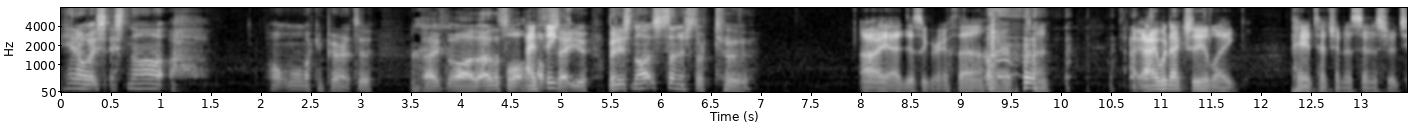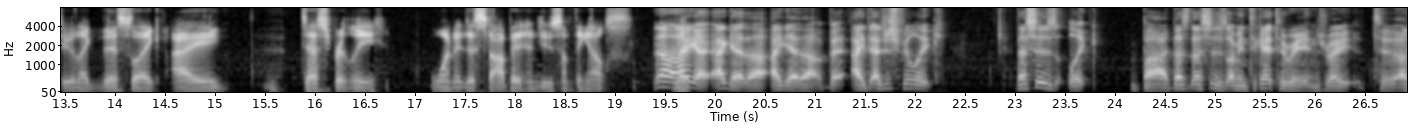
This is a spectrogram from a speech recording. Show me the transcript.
You know, it's it's not. What, what am I comparing it to? I, well, that's a lot I upset think- you, but it's not Sinister Two. Ah, I I disagree with that. 100%. I, I would actually like pay attention to Sinister Two. Like this, like I desperately wanted to stop it and do something else. No, I get, I get that, I get that, but I, I just feel like this is like bad. This, this is, I mean, to get to ratings, right? To I, uh,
